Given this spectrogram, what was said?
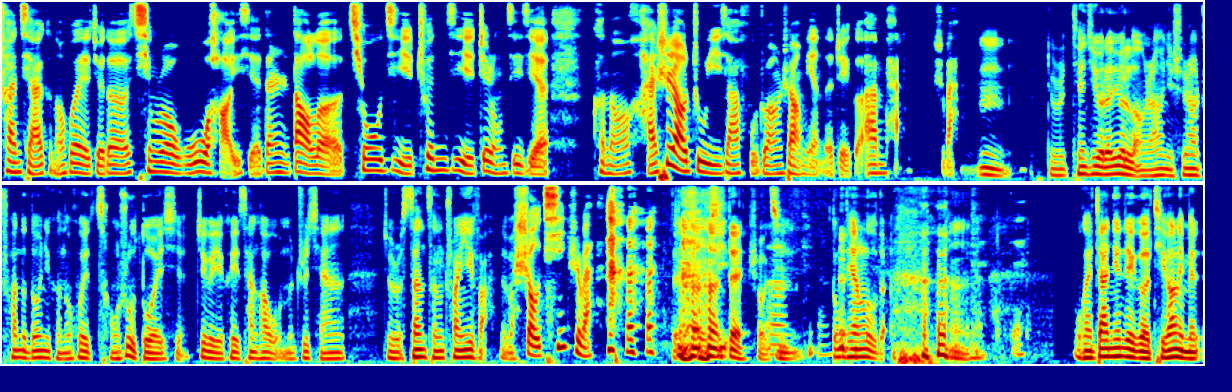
穿起来可能会觉得轻若无物好一些。但是到了秋季、春季这种季节，可能还是要注意一下服装上面的这个安排，是吧？嗯，就是天气越来越冷，然后你身上穿的东西可能会层数多一些，这个也可以参考我们之前就是三层穿衣法，对吧？首期是吧？对，首期，对手机，嗯冬天录的。对，我看佳宁这个提纲里面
